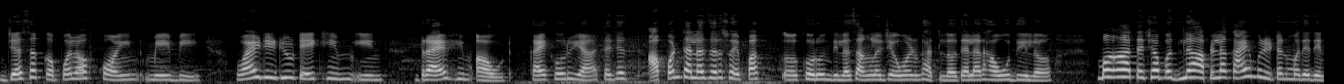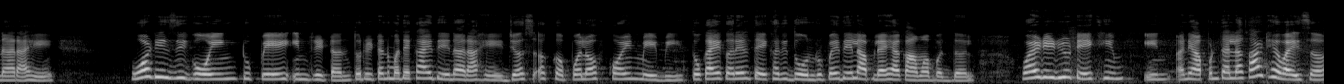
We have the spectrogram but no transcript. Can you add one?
just a couple of coin maybe why did you take him in drive him out काय करूया? त्याच्यात आपण त्याला जर स्वयंपाक करून दिलं चांगलं जेवण घातलं त्याला राहू दिलं मग हा त्याच्या बदला आपल्याला काय रिटर्नमध्ये देणार आहे? What is he going to pay in return तो रिटर्नमध्ये काय देणार आहे? Just a couple of coin maybe तो काय करेल? तर एखादी दोन रुपये देईल आपल्या ह्या कामाबद्दल. Why did you take him in आणि आपण त्याला का ठेवायचं?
